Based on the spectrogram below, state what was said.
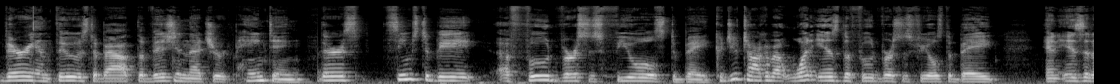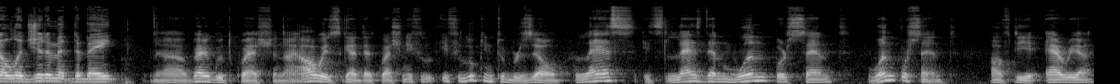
very enthused about the vision that you're painting. There's seems to be a food versus fuels debate. Could you talk about what is the food versus fuels debate and is it a legitimate debate? Uh, very good question. I always get that question. If you, if you look into Brazil, less it's less than one percent, one percent of the area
